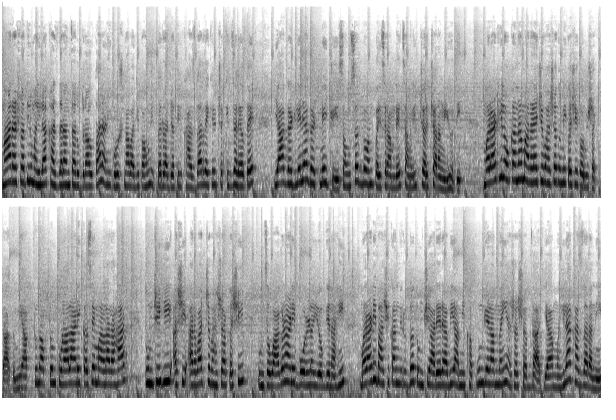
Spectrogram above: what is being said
महाराष्ट्रातील महिला खासदारांचा रुद्रावतार आणि घोषणाबाजी पाहून इतर राज्यातील खासदार देखील चकित झाले होते. या घडलेल्या घटनेची संसद भवन परिसरामध्ये चांगली चर्चा रंगली होती. मराठी लोकांना मारण्याची भाषा तुम्ही कशी करू शकता? तुम्ही आपटून आपटून कुणाला आणि कसे मारणार आहात? तुमची ही अशी अर्वाच्य भाषा कशी? तुमचं वागणं आणि बोलणं योग्य नाही. मराठी भाषिकांविरुद्ध तुमची आरेरावी आम्ही खपवून घेणार नाही अशा शब्दात या महिला खासदारांनी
